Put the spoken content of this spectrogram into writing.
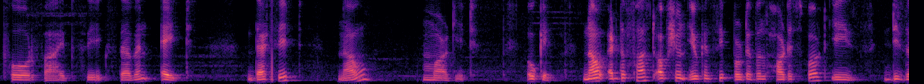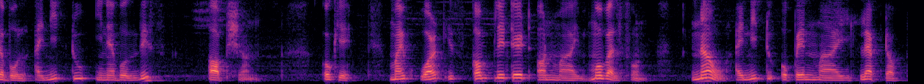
4 5 6 7 8 that's it. Now mark it. Okay. Now at the first option you can see portable hotspot is disabled I need to enable this option. Okay my work is completed on my mobile phone. Now I need to open my laptop.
